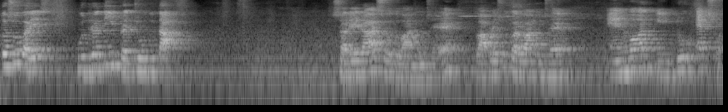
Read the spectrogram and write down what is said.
તો શું કરીશ? કુદરતી પ્રચુરતા. સરેરાશ શોધવાનું છે. તો આપણે શું કરવાનું છે? n1 x1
